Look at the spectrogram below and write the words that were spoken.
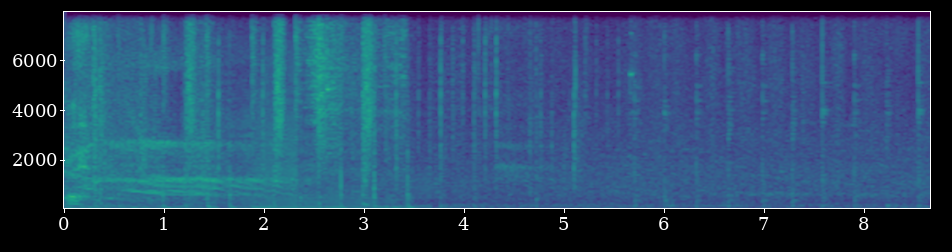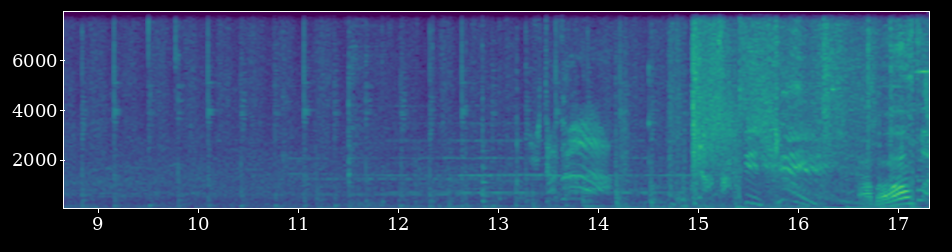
É. Tá bom.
